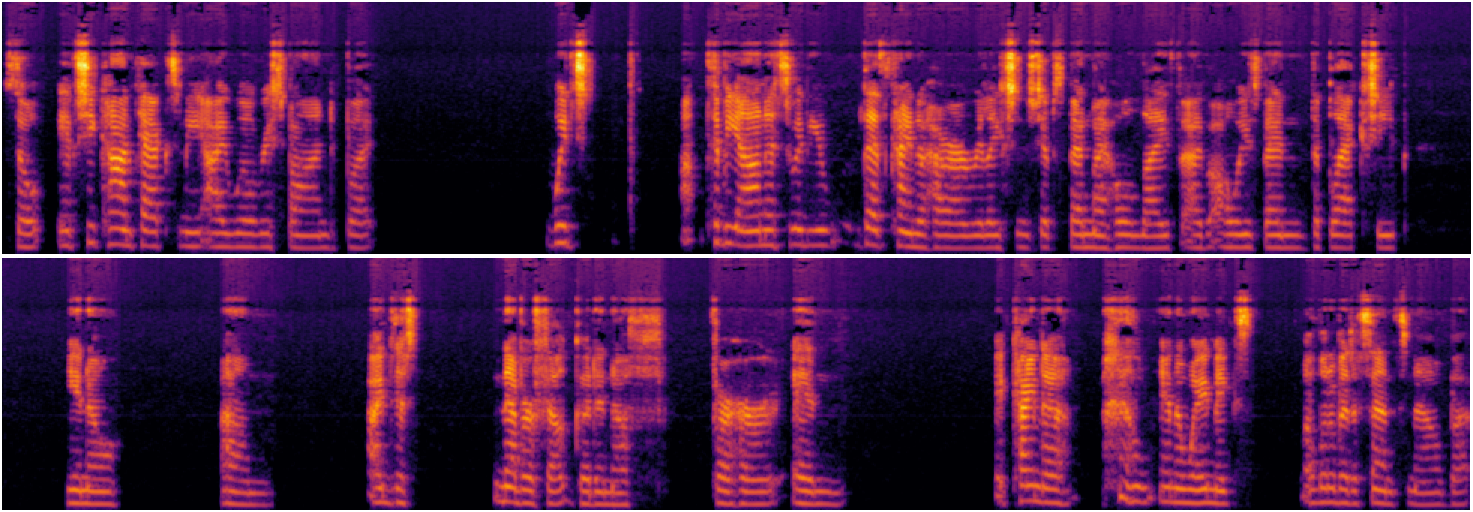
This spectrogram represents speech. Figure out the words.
So if she contacts me, I will respond, but which uh, to be honest with you, that's kind of how our relationship's been my whole life. I've always been the black sheep, you know. Um, I just never felt good enough for her, and it kind of, in a way, makes a little bit of sense now, but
